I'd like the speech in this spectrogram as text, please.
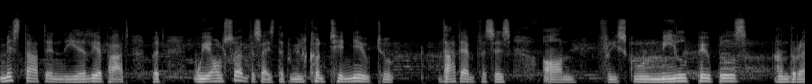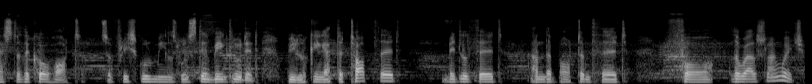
missed that in the earlier part, but we also emphasized that we will continue to that emphasis on free school meal pupils and the rest of the cohort. So free school meals will still be included. We're looking at the top third, middle third, and the bottom third for the Welsh language.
